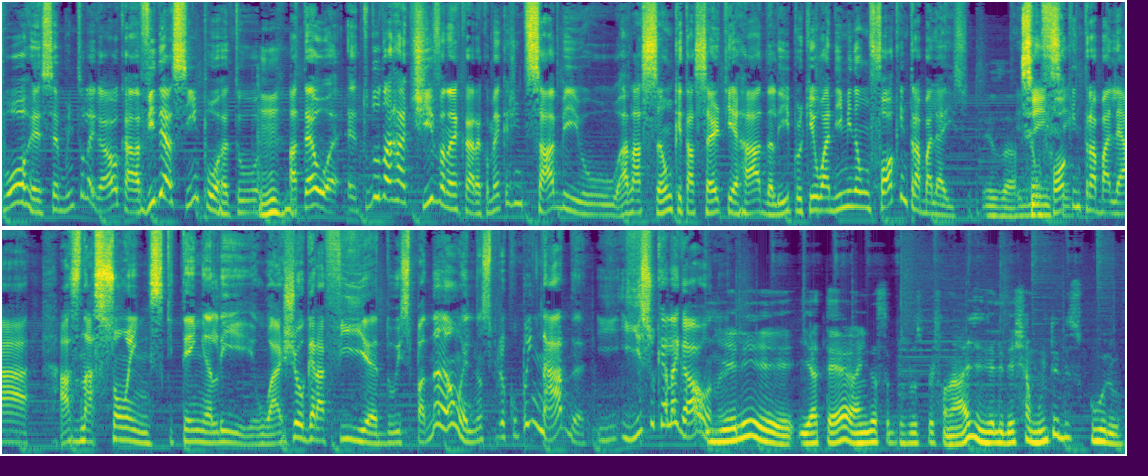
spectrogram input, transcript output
Porra, isso é muito legal, cara. A vida é assim, porra. Tu, Uhum. Até o, é tudo narrativa, né, cara? Como é que a gente sabe o, a nação que tá certa e errada ali? Porque o anime não foca em trabalhar isso. Exato. Ele Sim, não foca sim. em trabalhar as nações que tem ali, o- a geografia do espaço. Não, ele não se preocupa em nada. E, e isso que é legal, E né? ele, e até ainda sobre os dois personagens, ele deixa muito obscuro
